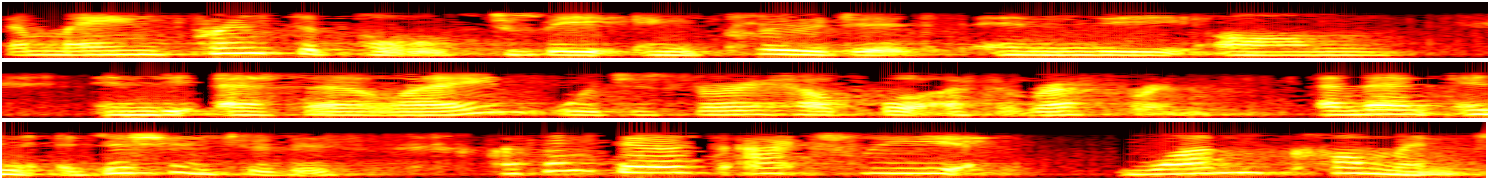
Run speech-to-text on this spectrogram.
the main principles to be included in the in the SLA, which is very helpful as a reference. And then in addition to this, I think there's actually one comment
